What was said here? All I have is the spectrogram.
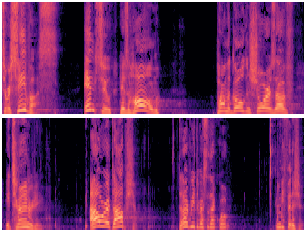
to receive us into His home upon the golden shores of eternity. Our adoption. Did I read the rest of that quote? Let me finish it.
